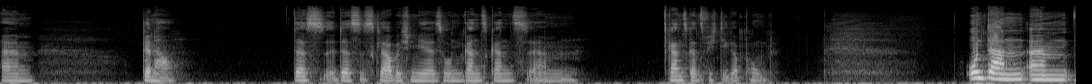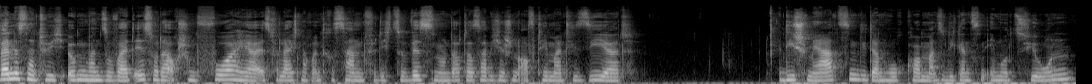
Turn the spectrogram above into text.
ähm, genau. Das, das ist, glaube ich, mir so ein ganz, ganz, ähm, ganz, ganz wichtiger Punkt. Und dann, ähm, wenn es natürlich irgendwann soweit ist oder auch schon vorher, ist vielleicht noch interessant für dich zu wissen, und auch das habe ich hier schon oft thematisiert, die Schmerzen, die dann hochkommen, also die ganzen Emotionen,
